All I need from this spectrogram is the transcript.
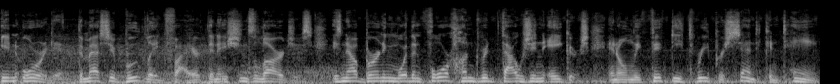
In Oregon, the massive bootleg fire, the nation's largest, is now burning more than 400,000 acres and only 53% contained.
